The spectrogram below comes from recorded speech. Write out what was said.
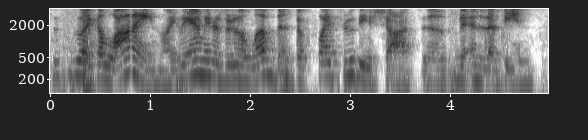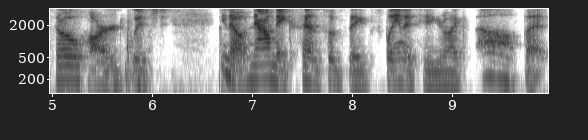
this is like a line like the animators are going to love this they'll fly through these shots. And it, ended up being so hard which you know, now makes sense once they explain it to you. You're like, oh, but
